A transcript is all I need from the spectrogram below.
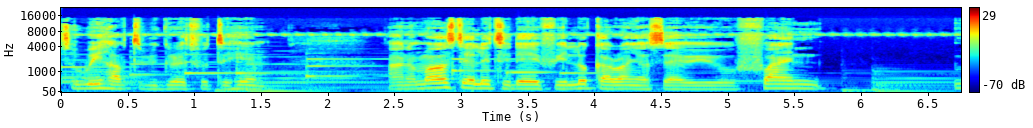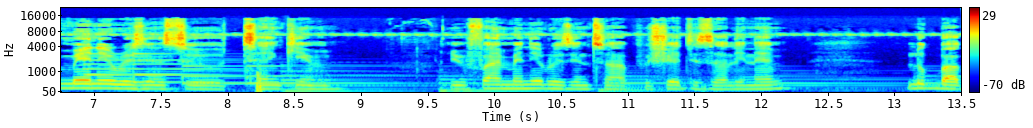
So we have to be grateful to Him. And I must tell you today if you look around yourself, you find many reasons to thank Him. You find many reasons to appreciate His holy name. Look back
